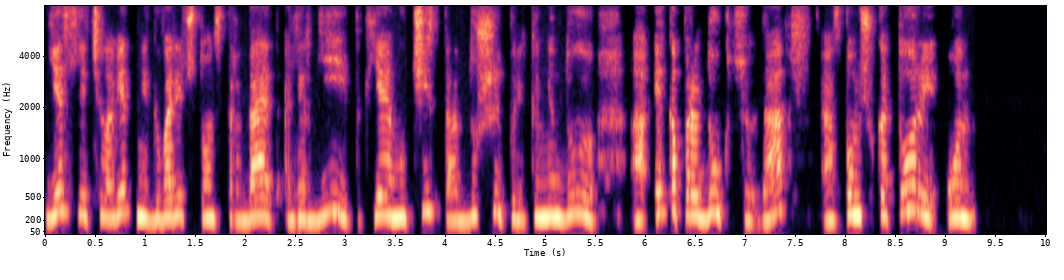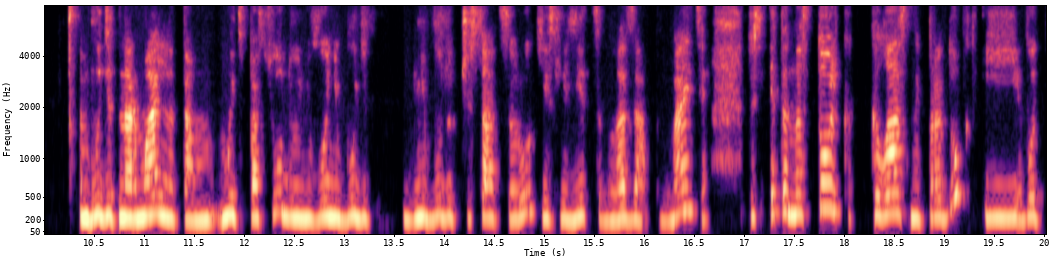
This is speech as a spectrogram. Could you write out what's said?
Если человек мне говорит, что он страдает аллергией, так я ему чисто от души порекомендую а, экопродукцию, да, а, с помощью которой он будет нормально там мыть посуду, у него не будет не будут чесаться руки и слезиться глаза, понимаете? То есть это настолько классный продукт, и вот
